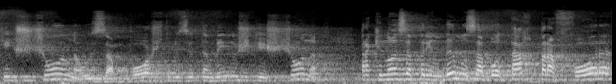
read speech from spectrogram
questiona os apóstolos e também nos questiona para que nós aprendamos a botar para fora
